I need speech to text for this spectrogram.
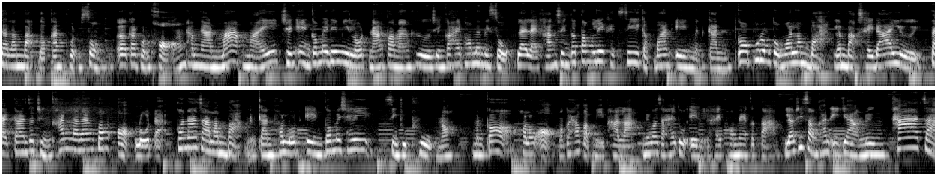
จะลำบากต่อการขนส่งเออการขนของทำงานมากไหมเช้งเองก็ไม่ได้มีรถนะ ตอนนั้นคือเช้งก็ให้พ่อแม่ไปส่งหลาย ๆ ครั้งเช้งก็ต้องเรียกแท็กซี่กลับบ้านเองเหมือนกัน ก็พูดตรงๆว่าลำบากลำบากใช้ได้เลย แต่การจะถึงขั้นมานั่งต้องออกรถอะก็น่าจะลำบากเหมือนกันเพราะรถเองก็ไม่ใช่สิ่งถูกๆเนาะ มันก็พอเราออกมันก็เท่ากับมีภาระ ไม่ว่าจะให้ตัวเองหรือให้พ่อแม่ก็ตาม แล้วที่สำคัญอีกอย่างหนึ่งถ้าจะ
